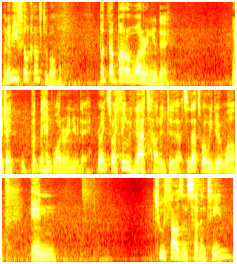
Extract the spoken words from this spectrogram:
whenever you feel comfortable, put that bottle of water in your day, which I put the hint water in your day, right? So I think that's how to do that. So that's why we do it well. In 2017,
